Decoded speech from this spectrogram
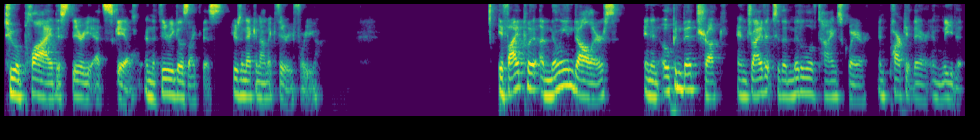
to apply this theory at scale. And the theory goes like this here's an economic theory for you. If I put a million dollars in an open bed truck and drive it to the middle of Times Square and park it there and leave it,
